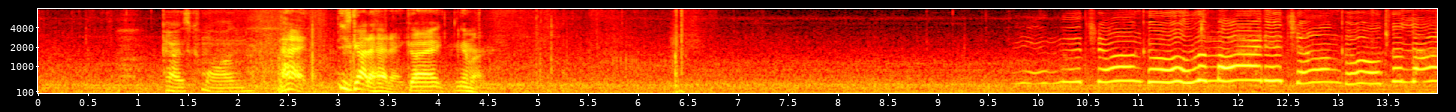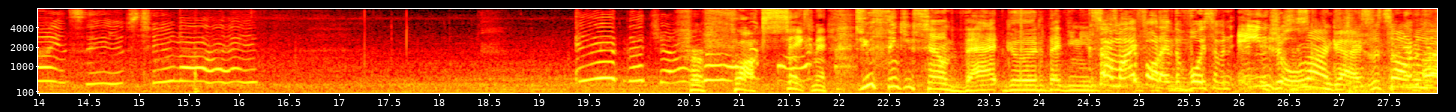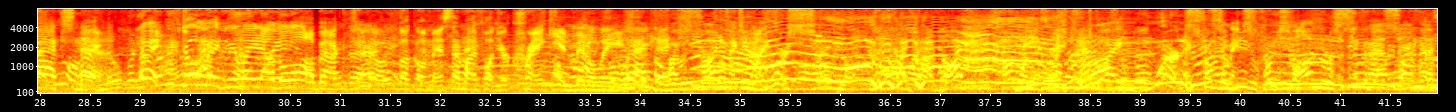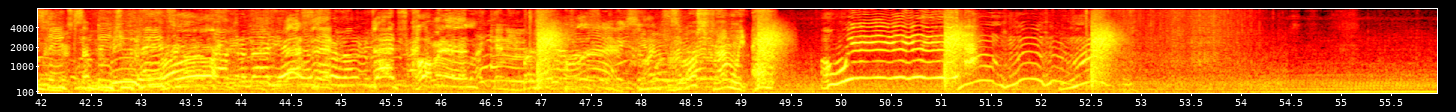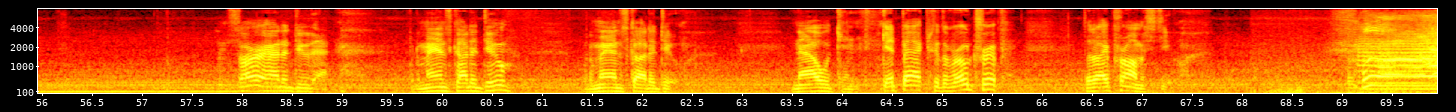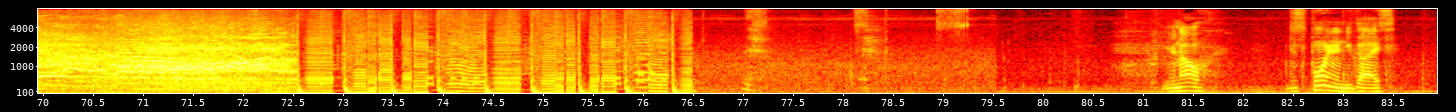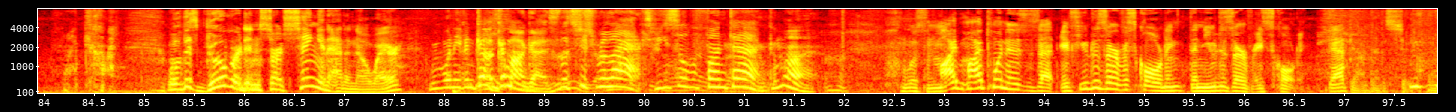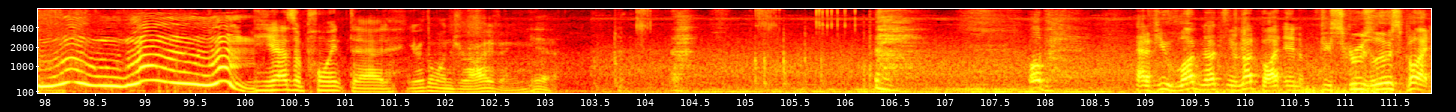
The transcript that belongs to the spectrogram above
Guys, come on. Hey, he's got a headache, alright? Come on. In the jungle, the mighty jungle, the lion sleeps tonight. In the jungle. For fuck's sake, man. Do you think you sound that good that you need? It's not my fault I have the voice of an angel. Come on, guys, let's all relax now. Hey, don't make me lay down the law back there. No, look, oh man, it's not my fault. You're cranky and middle aged. Okay? I was trying to make you you are so. Worse. Trying to make fun. That's it. That's coming in. I can't even. It's the worst family ever. I'm sorry I had to do that. But a man's gotta do what a man's gotta do. Now we can get back to the road trip that I promised you. You know, disappointing you guys. Oh my god. Well, if this goober didn't start singing out of nowhere, we wouldn't even Go, come on, guys, let's just relax. We can still have a fun time. Come on. Uh-huh. Listen, my, my point is, is that if you deserve a scolding, then you deserve a scolding. Dad? God, that is so. Mm-hmm. He has a point, Dad. You're the one driving. Yeah. Well, had a few lug nuts in your nut butt and a few screws loose, but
